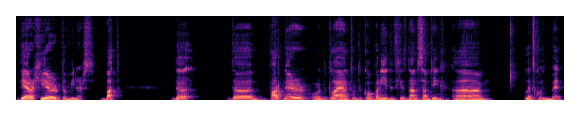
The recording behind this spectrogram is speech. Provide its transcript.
They are here the winners, but the the partner or the client or the company that has done something, um, let's call it bad,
